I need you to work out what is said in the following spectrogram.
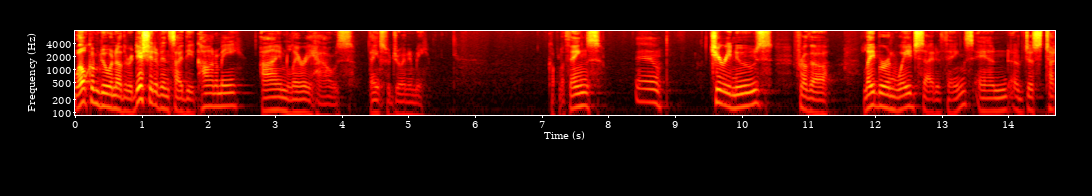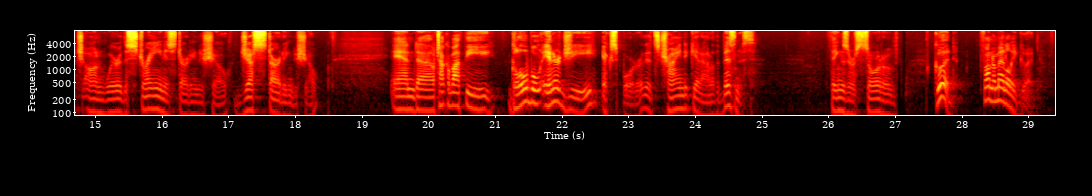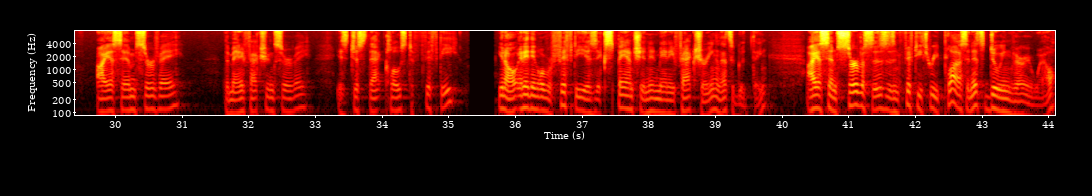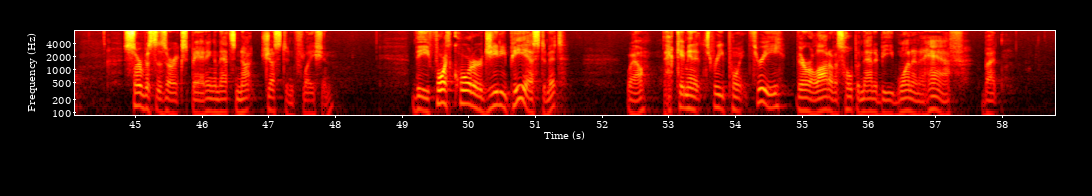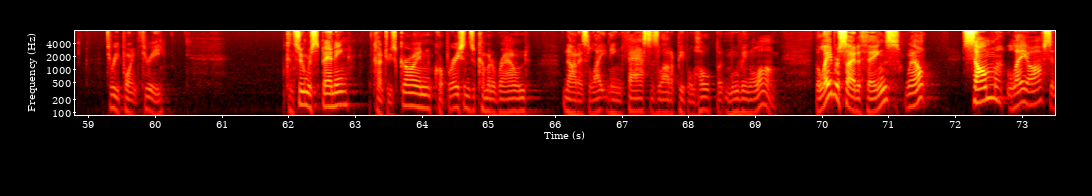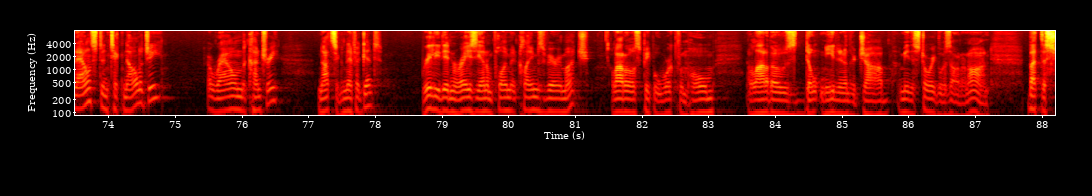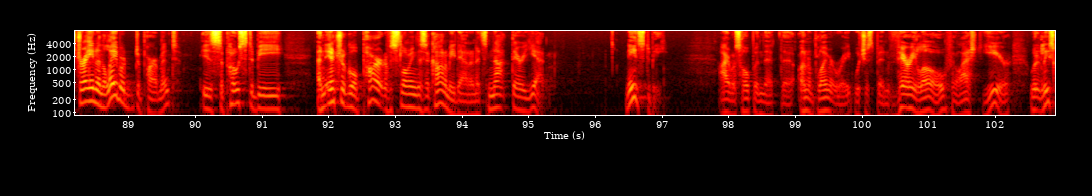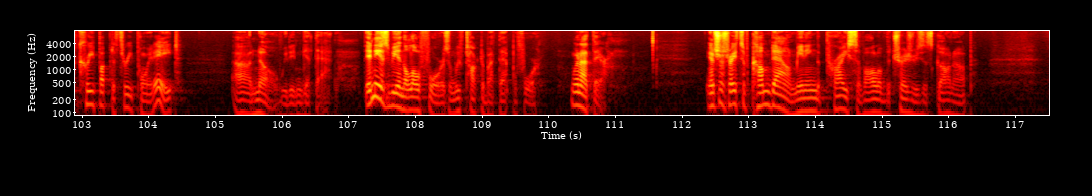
Welcome to another edition of Inside the Economy. I'm Larry Howes. Thanks for joining me. A couple of things. Eh, cheery news for the labor and wage side of things, and I'll just touch on where the strain is starting to show, just starting to show. And uh, I'll talk about the global energy exporter that's trying to get out of the business. Things are sort of good, fundamentally good. ISM survey, the manufacturing survey, is just that close to 50. You know, anything over 50 is expansion in manufacturing, and that's a good thing. ISM services is in 53 plus, and it's doing very well. Services are expanding, and that's not just inflation. The fourth quarter GDP estimate, well, that came in at 3.3. There were a lot of us hoping that'd be one and a half, but 3.3. Consumer spending, country's growing, corporations are coming around, not as lightning fast as a lot of people hope, but moving along. The labor side of things, well, some layoffs announced in technology around the country, not significant, really didn't raise the unemployment claims very much. A lot of those people work from home. A lot of those don't need another job. I mean, the story goes on and on. But the strain in the Labor Department is supposed to be an integral part of slowing this economy down, and it's not there yet. Needs to be. I was hoping that the unemployment rate, which has been very low for the last year, would at least creep up to 3.8. Uh, no, we didn't get that. It needs to be in the low fours, and we've talked about that before. We're not there. Interest rates have come down, meaning the price of all of the treasuries has gone up.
